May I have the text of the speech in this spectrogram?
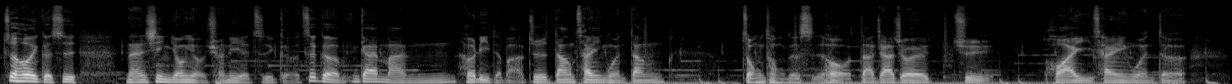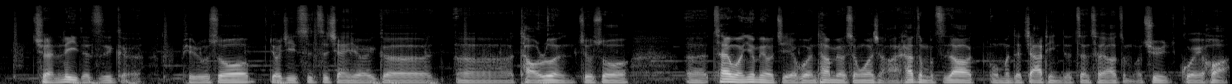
最后一个是男性拥有权力的资格，这个应该蛮合理的吧？就是当蔡英文当总统的时候，大家就会去。怀疑蔡英文的权力的资格，比如说有几次之前有一个呃讨论，就说呃蔡文又没有结婚，他没有生过小孩，他怎么知道我们的家庭的政策要怎么去规划？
